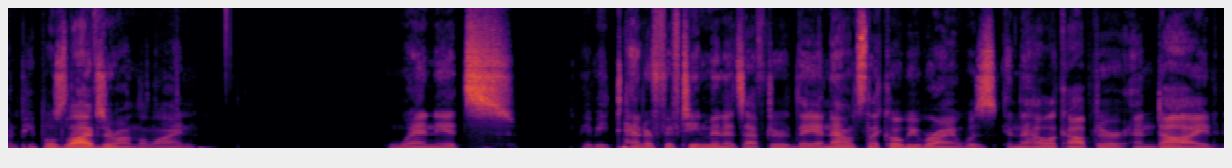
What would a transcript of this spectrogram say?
when people's lives are on the line, when it's maybe 10 or 15 minutes after they announced that Kobe Bryant was in the helicopter and died,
